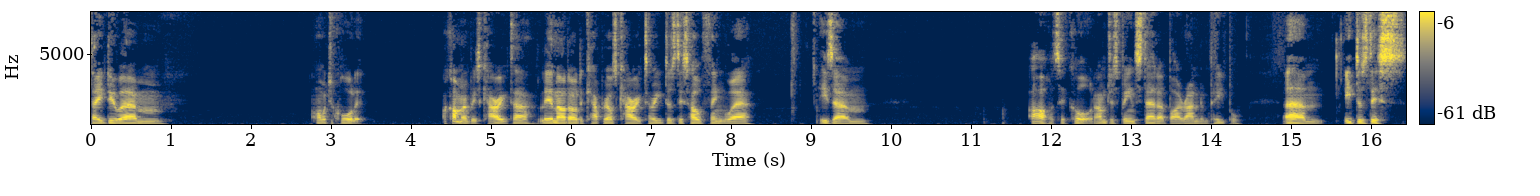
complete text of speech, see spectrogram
they do um, oh, what do you call it? I can't remember his character. Leonardo DiCaprio's character. He does this whole thing where he's um, oh, what's it called? I'm just being stared at by random people. Um, he does this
